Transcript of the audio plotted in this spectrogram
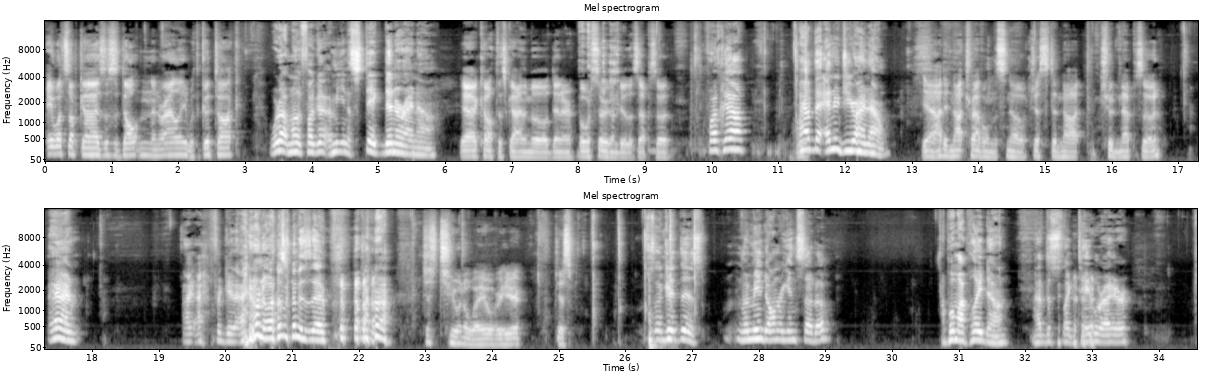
Hey, what's up, guys? This is Dalton and Riley with Good Talk. What up, motherfucker? I'm eating a steak dinner right now. Yeah, I caught this guy in the middle of dinner, but we're still gonna do this episode. Fuck yeah. I have the energy right now. Yeah, I did not travel in the snow just to not shoot an episode. And I, I forget it. I don't know what I was gonna say. Just chewing away over here. Just so get this. When me and Don were getting set up, I put my plate down. I had this like table right here.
